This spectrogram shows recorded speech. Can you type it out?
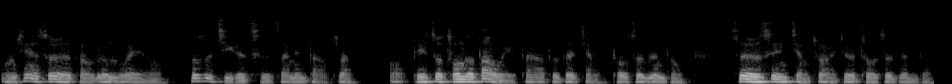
我们现在所有的讨论会哦，都是几个词在那打转哦。比如说从头到尾，大家都在讲投射认同，所有的事情讲出来就是投射认同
